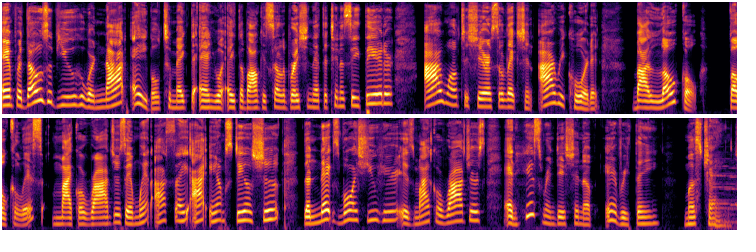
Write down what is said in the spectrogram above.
And for those of you who were not able to make the annual 8th of August celebration at the Tennessee Theater, I want to share a selection I recorded by local vocalist Michael Rogers. And when I say I am still shook, the next voice you hear is Michael Rogers and his rendition of Everything Must Change.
